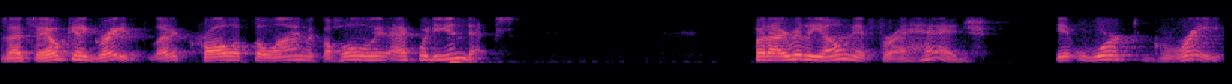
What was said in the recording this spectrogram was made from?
Because I'd say, okay, great, let it crawl up the line with the whole equity index. But I really own it for a hedge. It worked great.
